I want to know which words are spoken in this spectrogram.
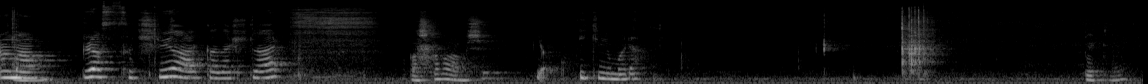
Ama Tamam. biraz sıçrıyor arkadaşlar. Başka var mı şey? Yok. iki numara. Bekle.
